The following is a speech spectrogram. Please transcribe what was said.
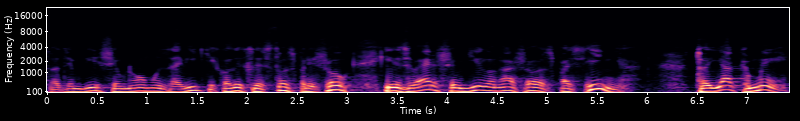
то тим більше в новому завіті, коли Христос прийшов і звершив діло нашого спасіння, то як ми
